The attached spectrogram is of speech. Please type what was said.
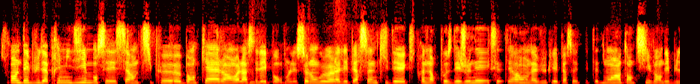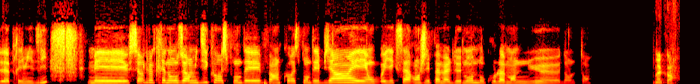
souvent le début d'après-midi, bon, c'est, c'est un petit peu euh, bancal. Hein, voilà, c'est les, mhm. bon, selon voilà, les personnes qui, qui prennent leur pause déjeuner, etc. On a vu que les personnes étaient peut-être moins attentives en début d'après-midi. Mais c'est vrai que le créneau 11h midi correspondait, enfin, correspondait bien et on voyait que ça arrangeait pas mal de monde, donc on l'a maintenu euh, dans le temps. D'accord.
